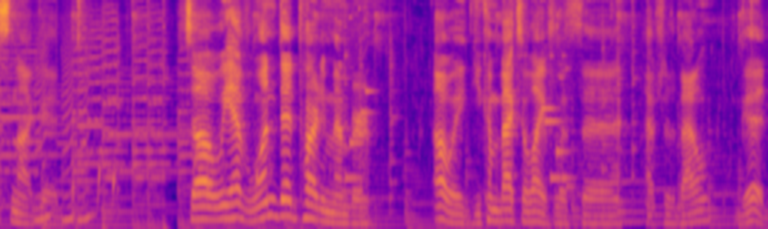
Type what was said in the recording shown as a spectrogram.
That's not good. So we have one dead party member. Oh wait, you come back to life with uh, after the battle? Good.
